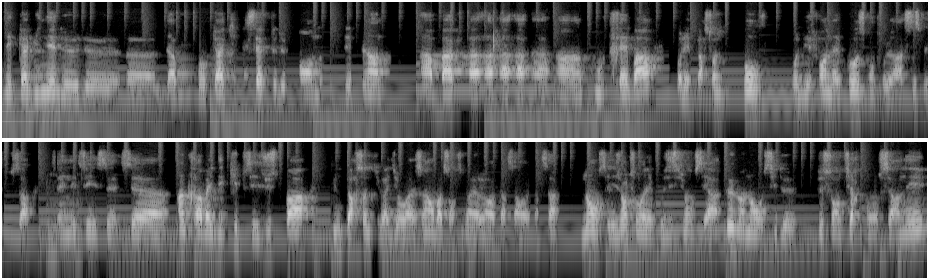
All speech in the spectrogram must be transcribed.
des cabinets d'avocats de, euh, qui acceptent de prendre des plaintes à, à, à, un coût très bas pour les personnes pauvres, pour défendre la cause contre le racisme et tout ça. Mhm. C'est un travail d'équipe, c'est juste pas une personne qui va dire on va sortir dans les rues, on va faire ça, on va faire ça. Non, c'est les gens qui sont dans les positions, c'est à eux maintenant aussi de se sentir concernés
